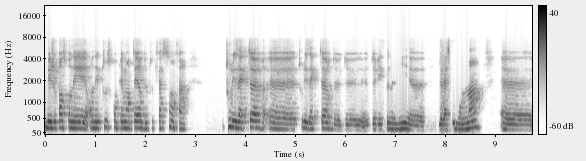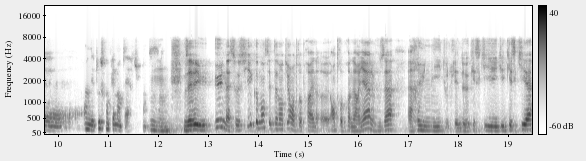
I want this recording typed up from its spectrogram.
mais je pense qu'on est, on est tous complémentaires de toute façon. Enfin, tous les acteurs, tous les acteurs de, de l'économie de la seconde main on est tous complémentaires, je pense. Mhm. Vous avez eu une associée. Comment cette aventure euh, entrepreneuriale vous a réuni toutes les deux? Qu'est-ce qui, a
